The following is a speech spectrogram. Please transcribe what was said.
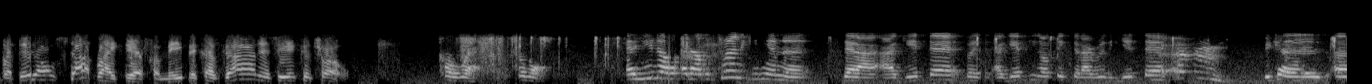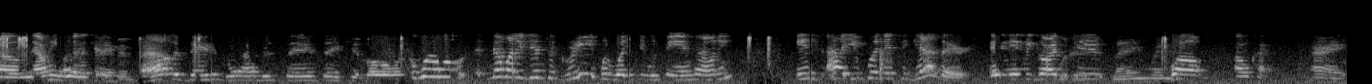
but they don't stop right there for me because God is in control. Correct. Correct. And you know, and I was trying to get him to that I, I get that, but I guess he don't think that I really get that because um now he Somebody went came and validated what I've been saying. Thank you, Lord. Well, nobody disagreed with what you were saying, Tony. It's how you putting it together. And in regards Put to in the same way. well, okay. All right.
